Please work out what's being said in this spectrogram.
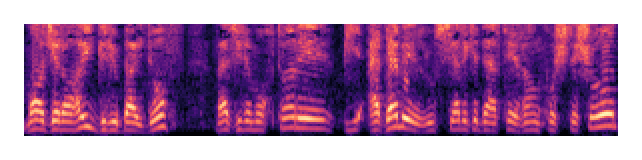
ماجراهای گریبایدوف وزیر مختار بیادب روسیه که در تهران کشته شد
